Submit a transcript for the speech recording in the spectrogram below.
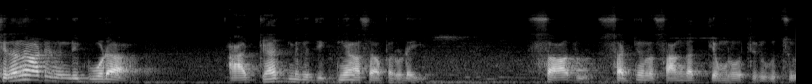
చిన్ననాటి నుండి కూడా ఆధ్యాత్మిక జిజ్ఞాసాపరుడై సాధు సజ్జనుల సాంగత్యంలో తిరుగుచు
